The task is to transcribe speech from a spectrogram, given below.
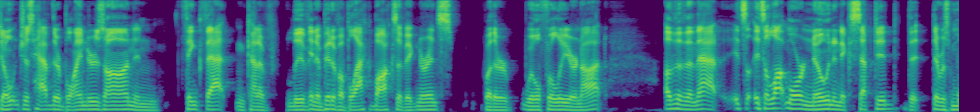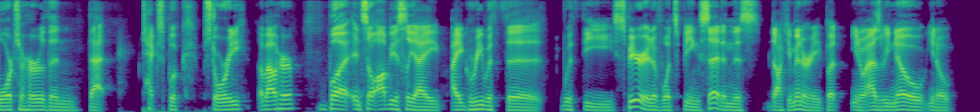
don't just have their blinders on and think that and kind of live in a bit of a black box of ignorance whether willfully or not other than that it's it's a lot more known and accepted that there was more to her than that textbook story about her. But and so obviously I I agree with the with the spirit of what's being said in this documentary. But you know as we know you know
